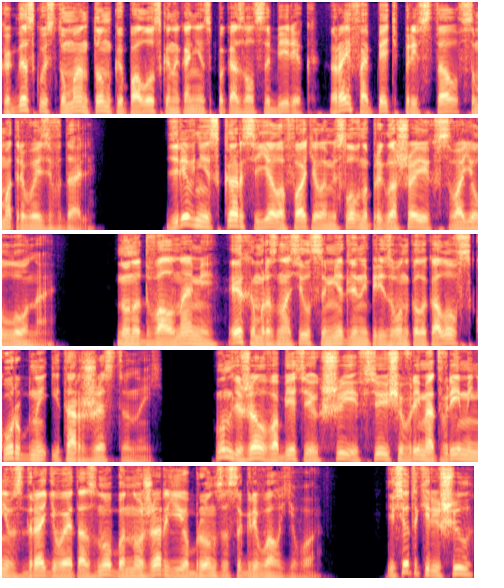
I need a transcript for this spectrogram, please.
Когда сквозь туман тонкой полоской наконец показался берег, Райф опять привстал, всматриваясь вдаль. Деревня Искар сияла факелами, словно приглашая их в свое лоно. Но над волнами эхом разносился медленный перезвон колоколов, скорбный и торжественный. Он лежал в объятиях шии, все еще время от времени вздрагивая от озноба, но жар ее бронзы согревал его и все-таки решил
